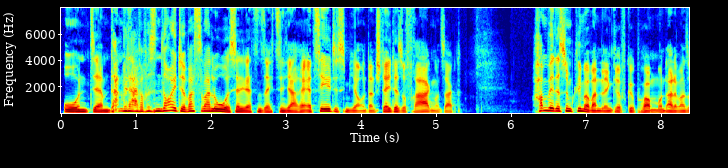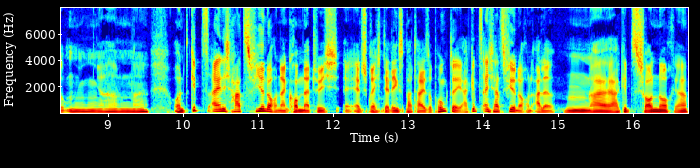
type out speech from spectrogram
Und ähm, dann will er einfach wissen, Leute, was war los ja die letzten 16 Jahre? Erzählt es mir und dann stellt er so Fragen und sagt, haben wir das dem Klimawandel in den Griff bekommen? Und alle waren so, mm, ja, ne. Und gibt es eigentlich Hartz IV noch? Und dann kommen natürlich äh, entsprechend der Linkspartei so Punkte. Ja, gibt es eigentlich Hartz IV noch? Und alle, hm, naja, gibt es schon noch, ja.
